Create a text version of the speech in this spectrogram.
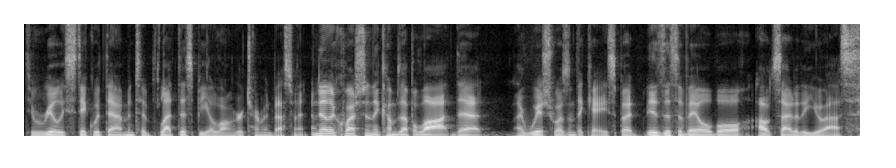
to really stick with them and to let this be a longer term investment. Another question that comes up a lot that I wish wasn't the case, but is this available outside of the US?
